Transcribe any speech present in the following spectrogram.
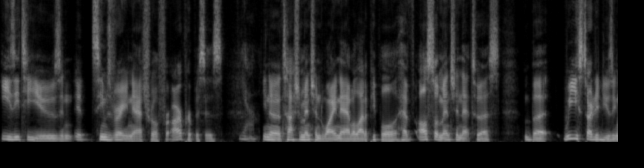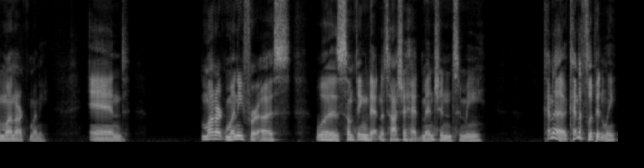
easy to use. And it seems very natural for our purposes. Yeah. You know, Natasha mentioned YNAB. A lot of people have also mentioned that to us, but we started using Monarch Money. And Monarch Money for us was something that Natasha had mentioned to me kind of kind of flippantly.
